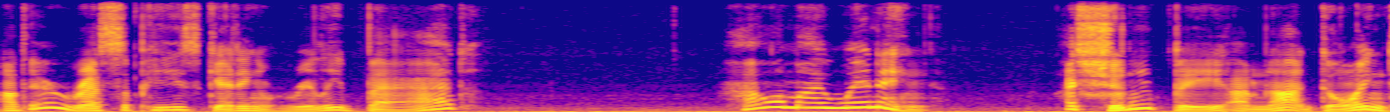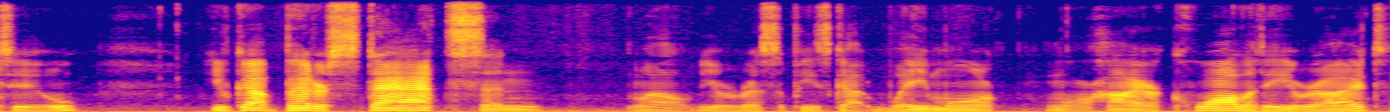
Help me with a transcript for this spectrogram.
Are their recipes getting really bad? How am I winning? I shouldn't be. I'm not going to. You've got better stats and, well, your recipe's got way more, more higher quality, right?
